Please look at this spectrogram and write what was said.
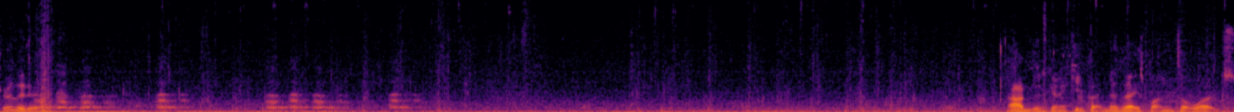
Truly they I'm just gonna keep hitting the X button until it works.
